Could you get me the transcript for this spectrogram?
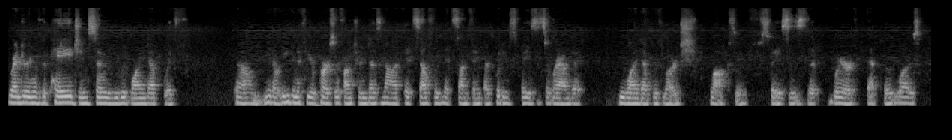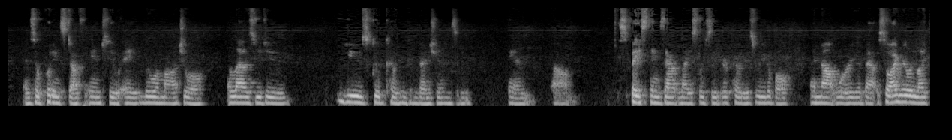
rendering of the page. And so you would wind up with, um, you know, even if your parser function does not itself admit something by putting spaces around it, you wind up with large blocks of spaces that where that code was. And so putting stuff into a Lua module allows you to use good coding conventions and, and um, space things out nicely so that your code is readable and not worry about. So I really like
